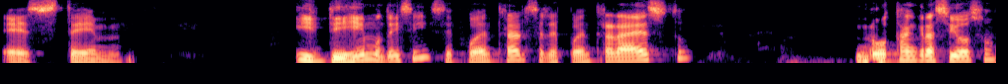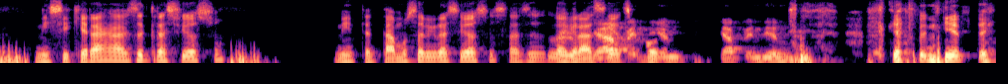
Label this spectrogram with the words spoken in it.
Este, y dijimos, de sí, se puede entrar, se le puede entrar a esto. No tan gracioso, ni siquiera a veces gracioso, ni intentamos ser graciosos, a veces la gracia es pendiente, ya pendiente. queda pendiente.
